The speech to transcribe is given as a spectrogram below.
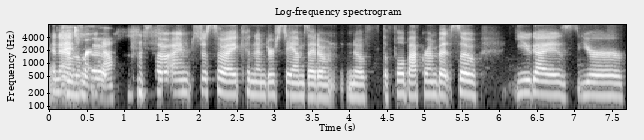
And I, so, so I'm just so I can understand, I don't know the full background, but so you guys, your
